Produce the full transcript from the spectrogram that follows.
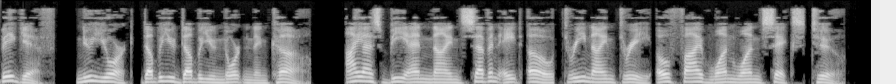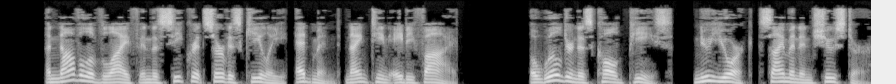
Big If. New York, W. W. Norton & Co. ISBN 978 0 393 05116 2. A Novel of Life in the Secret Service Keeley, Edmund 1985. A Wilderness Called Peace. New York, Simon & Schuster.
